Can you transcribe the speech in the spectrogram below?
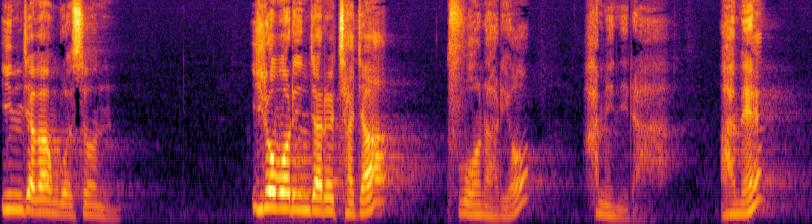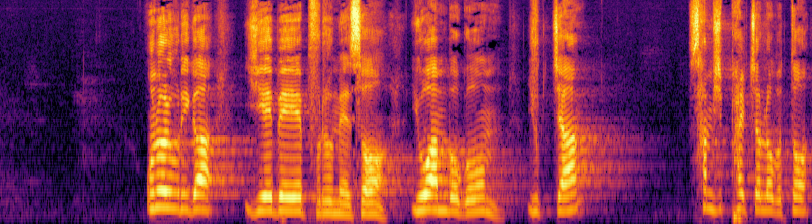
인자가 온 것은 잃어버린 자를 찾아 구원하려 함이니라. 아멘. 오늘 우리가 예배의 부름에서 요한복음 6장 38절로부터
